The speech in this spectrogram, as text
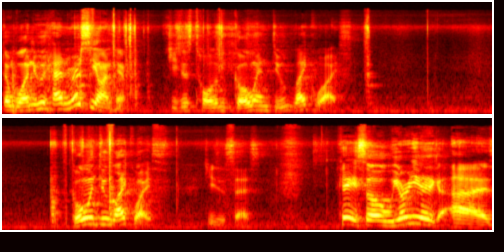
The one who had mercy on him. Jesus told him, Go and do likewise. Go and do likewise, Jesus says. Okay, so we already uh,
